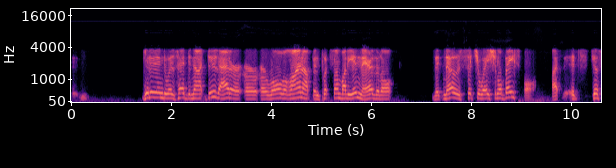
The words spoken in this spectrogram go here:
get it into his head to not do that, or or, or roll the lineup and put somebody in there that'll that knows situational baseball. I, it's just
